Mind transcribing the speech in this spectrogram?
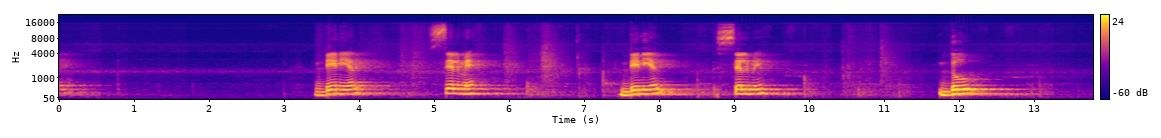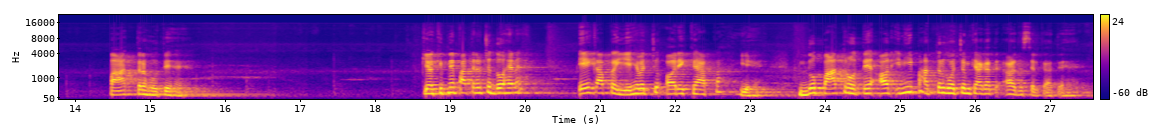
डेनियल सेल में डेनियल सेल में दो पात्र होते हैं। क्या कितने पात्र बच्चों? दो है ना? एक आपका ये है बच्चों और एक क्या आपका? ये है। दो पात्र होते हैं और इन्हीं पात्रों को बच्चों क्या कहते हैं? अर्ध सेल कहते हैं।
